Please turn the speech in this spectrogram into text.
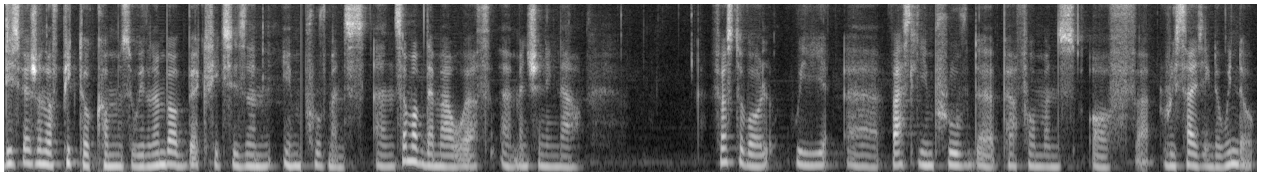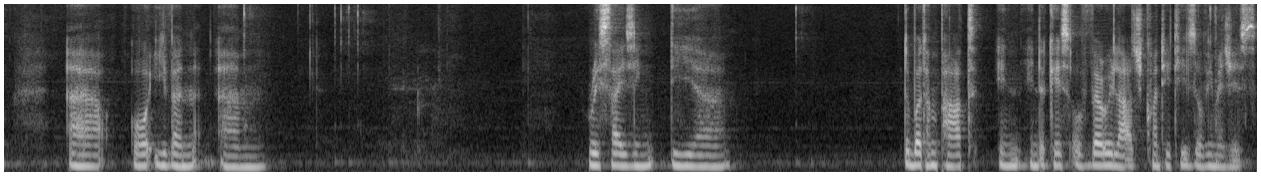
This version of Peakto comes with a number of bug fixes and improvements, and some of them are worth uh, mentioning now. First of all, we uh, vastly improved the performance of uh, resizing the window uh, or even um, resizing the uh, the bottom part in, in the case of very large quantities of images.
